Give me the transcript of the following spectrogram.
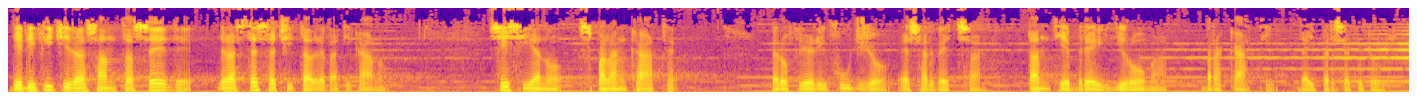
gli edifici della Santa Sede, della stessa città del Vaticano, si siano spalancate per offrire rifugio e salvezza tanti ebrei di Roma braccati dai persecutori.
